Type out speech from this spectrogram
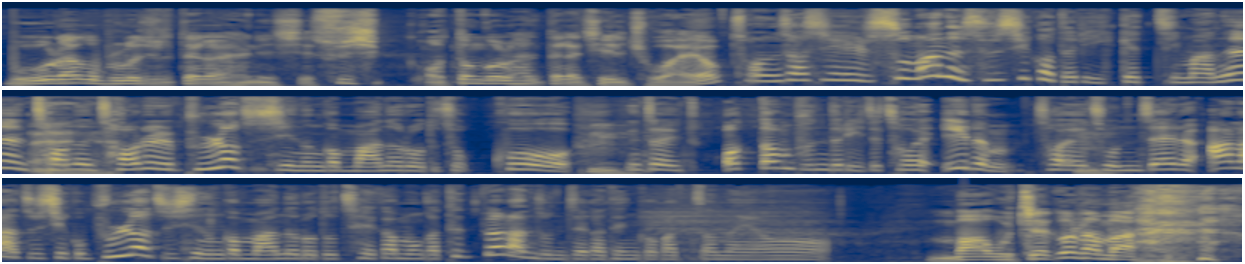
뭐라고 불러줄 때가 현희 씨? 수식 어떤 걸 할 때가 제일 좋아요? 전 사실 수많은 수식어들이 있겠지만은 저는 네. 저를 불러주시는 것만으로도 좋고 음. 이제 어떤 분들이 이제 저의 이름, 저의 존재를 알아주시고 불러주시는 것만으로도 제가 뭔가 특별한 존재가 된 것 같잖아요. 마 어쨌거나 마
